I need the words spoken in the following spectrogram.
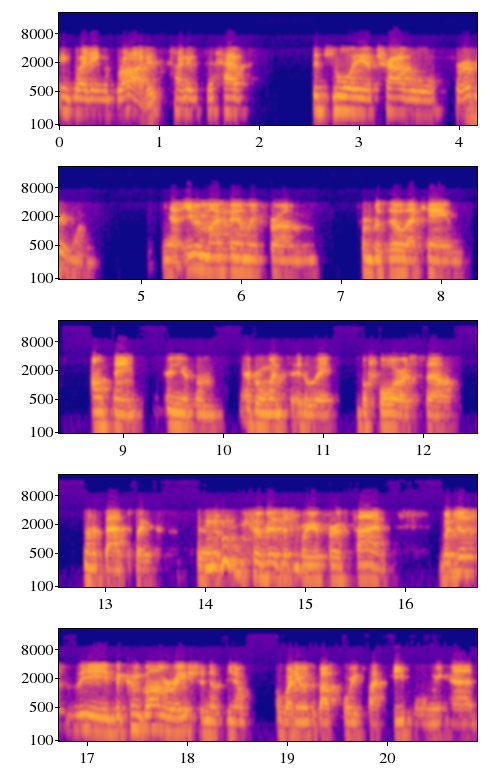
a wedding abroad is kind of to have the joy of travel for mm-hmm. everyone. Yeah, even my family from from Brazil that came, I don't think any of them ever went to Italy before, so not a bad place to, to visit for your first time. But just the the conglomeration of you know a wedding was about 45 people, and we had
